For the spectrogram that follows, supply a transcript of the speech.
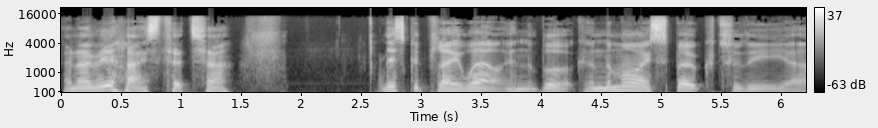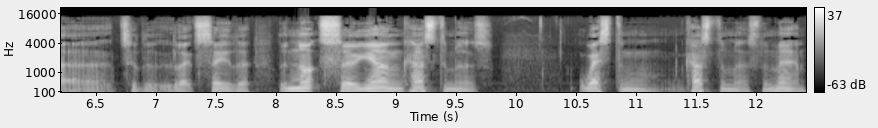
And I realized that, uh, this could play well in the book. And the more I spoke to the uh, to the let's say the the not so young customers, Western customers, the men,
